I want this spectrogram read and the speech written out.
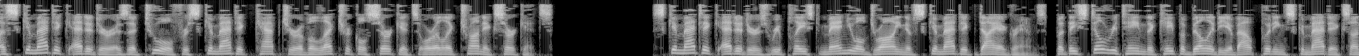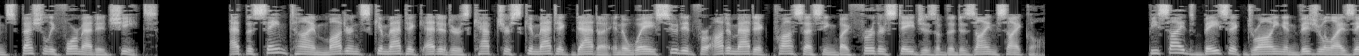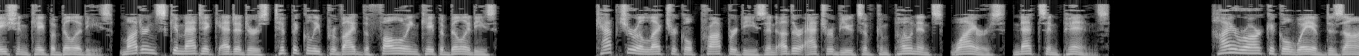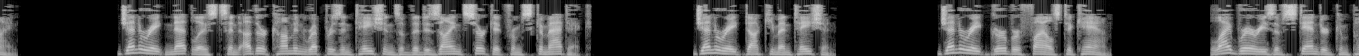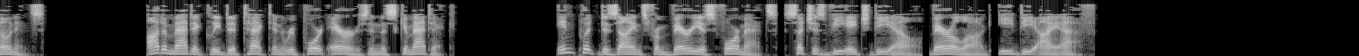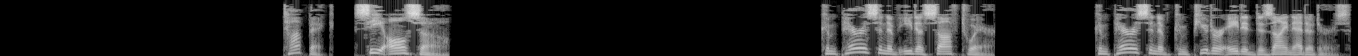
A schematic editor is a tool for schematic capture of electrical circuits or electronic circuits. Schematic editors replaced manual drawing of schematic diagrams, but they still retain the capability of outputting schematics on specially formatted sheets. At the same time modern schematic editors capture schematic data in a way suited for automatic processing by further stages of the design cycle. Besides basic drawing and visualization capabilities, modern schematic editors typically provide the following capabilities Capture electrical properties and other attributes of components, wires, nets and pins. Hierarchical way of design. Generate netlists and other common representations of the designed circuit from schematic. Generate documentation. Generate Gerber files to CAM. Libraries of standard components automatically detect and report errors in the schematic. Input designs from various formats, such as VHDL, Verilog, EDIF. See also Comparison of EDA software Comparison of computer-aided design editors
